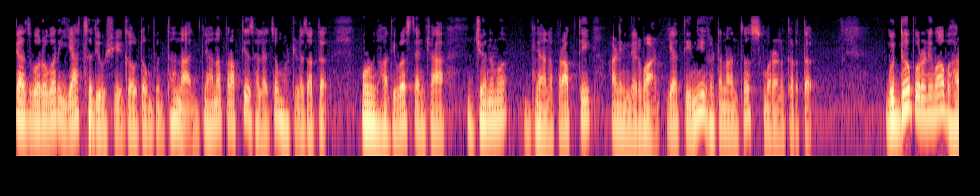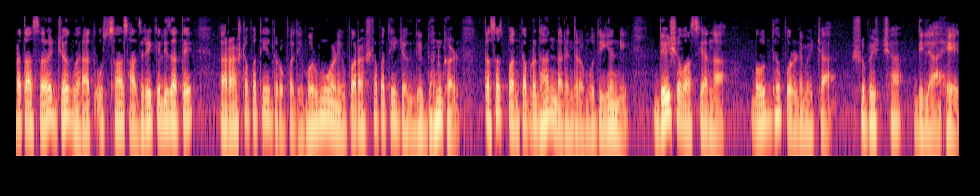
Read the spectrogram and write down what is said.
त्याचबरोबर याच दिवशी गौतम बुद्धांना ज्ञानप्राप्ती झाल्याचं म्हटलं जातं. म्हणून हा दिवस त्यांच्या जन्म ज्ञानप्राप्ती आणि निर्वाण या तिन्ही घटनांचं स्मरण करतं. बुद्ध पौर्णिमा भारतासह जगभरात उत्साह साजरी केली जाते. राष्ट्रपती द्रौपदी मुर्मू आणि उपराष्ट्रपती जगदीप धनखड तसंच पंतप्रधान नरेंद्र मोदी यांनी देशवासियांना बौद्ध पौर्णिमेच्या शुभेच्छा दिल्या आहेत.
